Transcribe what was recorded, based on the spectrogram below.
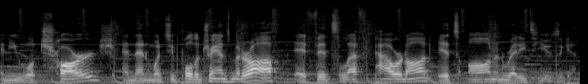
and you will charge. And then once you pull the transmitter off, if it's left powered on, it's on and ready to use again.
